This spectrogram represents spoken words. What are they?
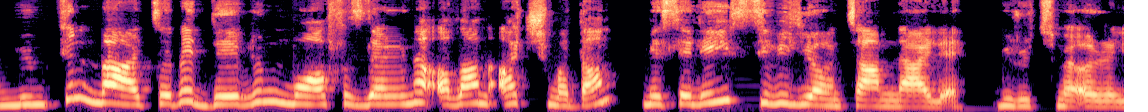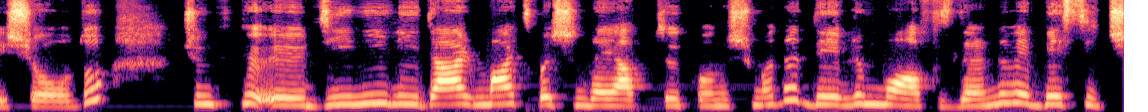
mümkün mertebe devrim muhafızlarına alan açmadan meseleyi sivil yöntemlerle yürütme arayışı oldu. Çünkü e, dini lider Mart başında yaptığı konuşmada devrim muhafızlarını ve Besic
